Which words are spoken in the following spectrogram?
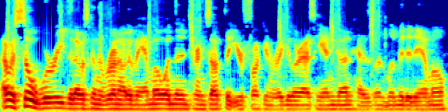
I was so worried that I was going to run out of ammo, and then it turns out that your fucking regular ass handgun has unlimited ammo.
